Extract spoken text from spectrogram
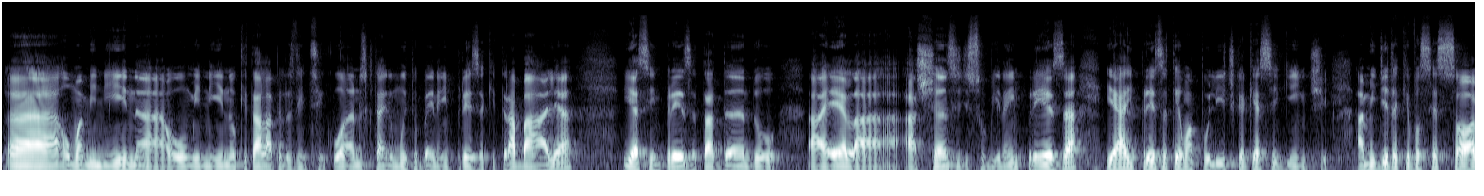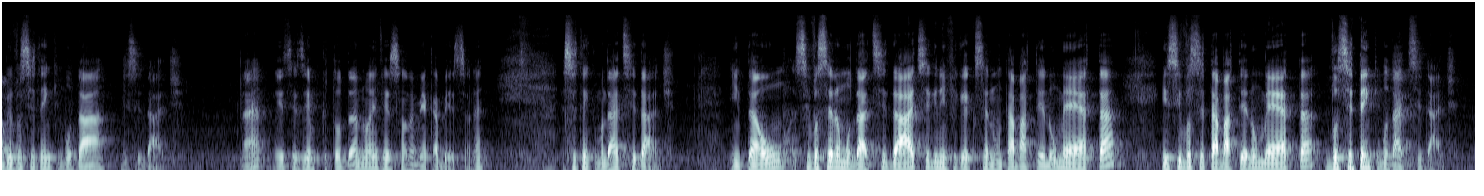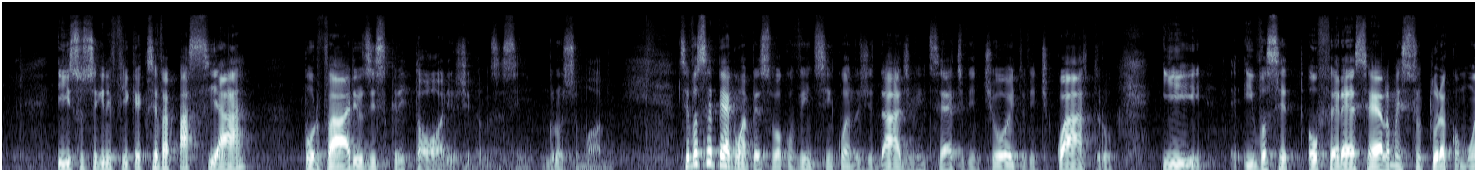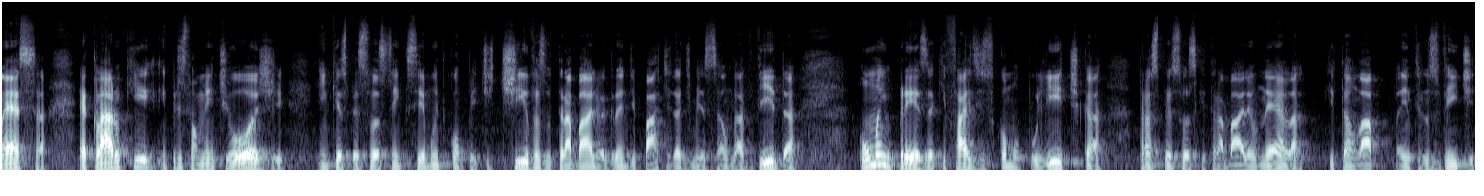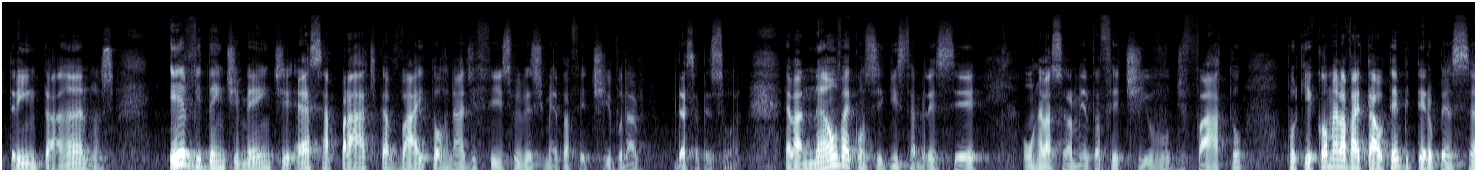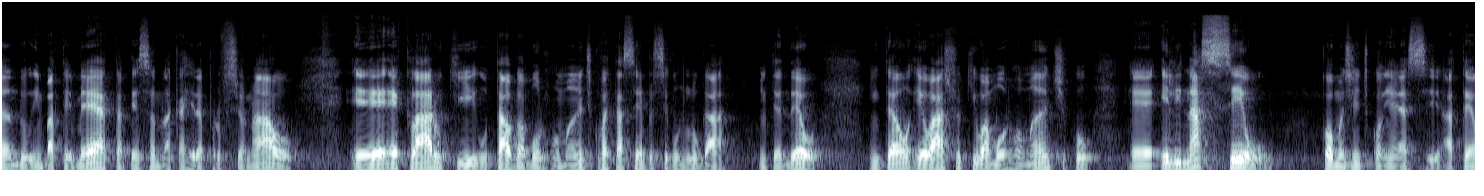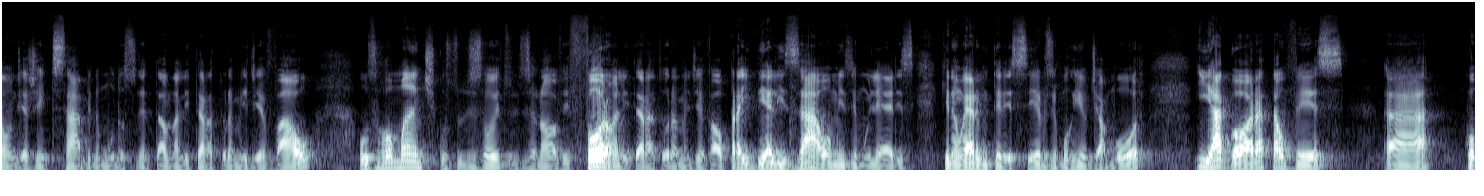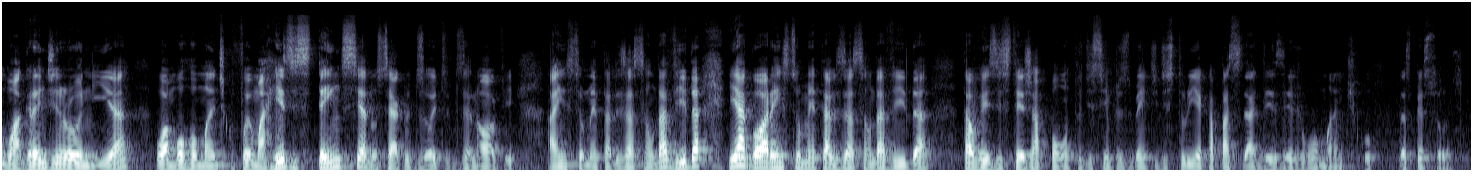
uh, uma menina ou um menino que está lá pelos 25 anos, que está indo muito bem na empresa que trabalha, e essa empresa está dando a ela a, chance de subir na empresa, e a empresa tem uma política que é a seguinte: à medida que você sobe, você tem que mudar de cidade. Né? Esse exemplo que estou dando é invenção da minha cabeça. Né? Você tem que mudar de cidade. Então, se você não mudar de cidade, significa que você não está batendo meta, e se você está batendo meta, você tem que mudar de cidade. Isso significa que você vai passear por vários escritórios, digamos assim, grosso modo. Se você pega uma pessoa com 25 anos de idade, 27, 28, 24, e, e você oferece a ela uma estrutura como essa, é claro que, principalmente hoje, em que as pessoas têm que ser muito competitivas, o trabalho é grande parte da dimensão da vida, uma empresa que faz isso como política, para as pessoas que trabalham nela, que estão lá entre os 20 e 30 anos, evidentemente essa prática vai tornar difícil o investimento afetivo na, dessa pessoa. Ela não vai conseguir estabelecer um relacionamento afetivo de fato, porque como ela vai estar o tempo inteiro pensando em bater meta, pensando na carreira profissional, é, é claro que o tal do amor romântico vai estar sempre em segundo lugar, entendeu? Então, eu acho que o amor romântico, é, ele nasceu, como a gente conhece, até onde a gente sabe, no mundo ocidental, na literatura medieval, os românticos do 18 e 19 foram à literatura medieval para idealizar homens e mulheres que não eram interesseiros e morriam de amor. E agora, talvez, ah, como uma grande ironia, o amor romântico foi uma resistência no século 18 e 19 à instrumentalização da vida, e agora a instrumentalização da vida talvez esteja a ponto de simplesmente destruir a capacidade de desejo romântico das pessoas.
